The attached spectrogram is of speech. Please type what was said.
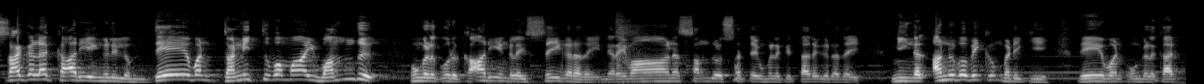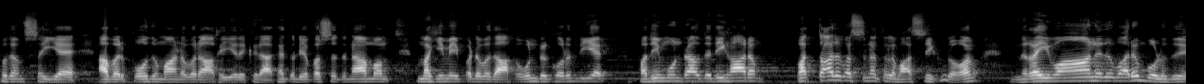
சகல காரியங்களிலும் தேவன் தனித்துவமாய் வந்து உங்களுக்கு ஒரு காரியங்களை செய்கிறதை நிறைவான சந்தோஷத்தை உங்களுக்கு தருகிறதை நீங்கள் அனுபவிக்கும்படிக்கு தேவன் உங்களுக்கு அற்புதம் செய்ய அவர் போதுமானவராக இருக்கிறார். கத்துடைய பரிசுத்த நாமம் மகிமைப்படுவதாக. ஒன்று கொருந்திய பதிமூன்றாவது அதிகாரம் பத்தாவது வசனத்தில் வாசிக்கிறோம். நிறைவானது வரும் பொழுது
